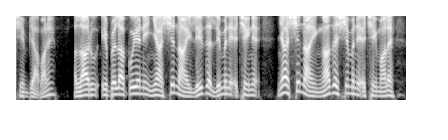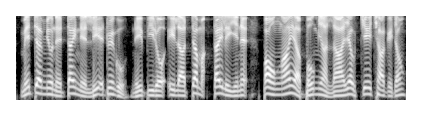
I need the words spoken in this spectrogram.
ရှင်းပြပါတယ်။ အလားတူဧပြီလ9ရက်နေ့ည8:44မိနစ်အချိန်နဲ့ည8:58မိနစ်အချိန်မှာလဲမင်းတက်မြို့နယ်တိုက်နယ်လေးအတွင်းကိုနေပြည်တော်အေလာတက်မှတိုက်လေရင်နဲ့ပေါင်900ဘုံများလာရောက်ကျဲချခဲ့ကြောင်း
